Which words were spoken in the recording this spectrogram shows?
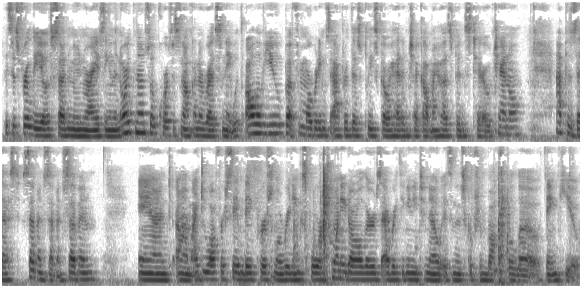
This is for Leo, Sun, Moon, Rising in the North Node, so of course it's not going to resonate with all of you, but for more readings after this, please go ahead and check out my husband's tarot channel at Possessed777. And um, I do offer same-day personal readings for $20. Everything you need to know is in the description box below. Thank you.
